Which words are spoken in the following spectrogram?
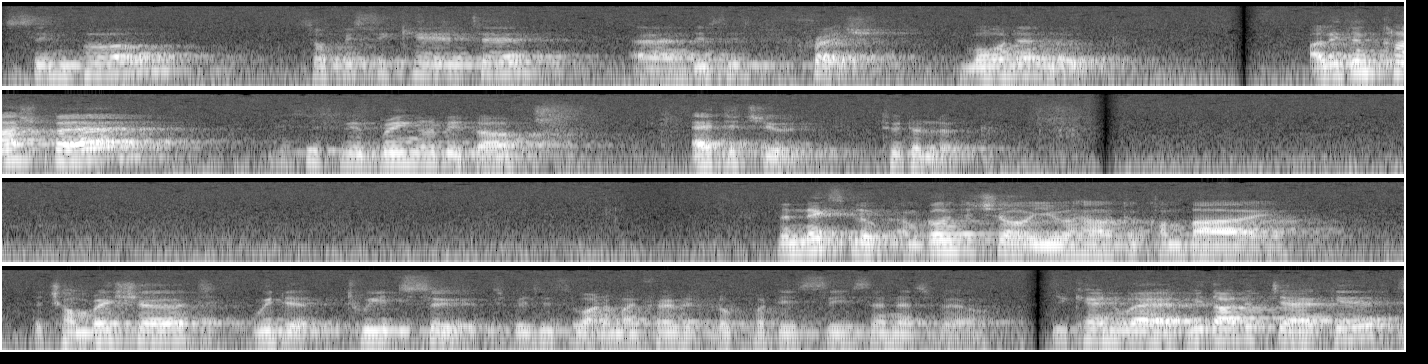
Simple, sophisticated, and this is fresh, modern look. A little clutch bag this is, will bring a little bit of attitude to the look. The next look, I'm going to show you how to combine the chambray shirt with the tweed suit, which is one of my favorite look for this season as well. You can wear it without a jacket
